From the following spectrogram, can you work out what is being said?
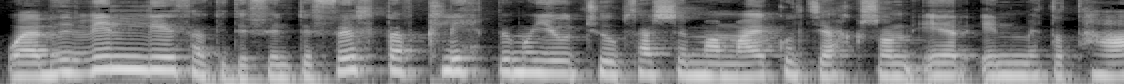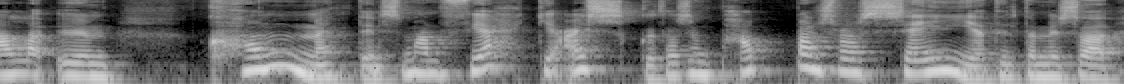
Og ef þið viljið þá getið fundið fullt af klippum á YouTube þar sem að Michael Jackson er innmitt að tala um kommentin sem hann fjekk í æsku þar sem pappans var að segja til dæmis að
